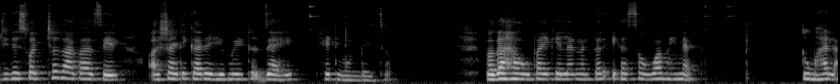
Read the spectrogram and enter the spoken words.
जिथे स्वच्छ जागा असेल अशा ठिकाणी हे मीठ जे आहे हे ठेवून द्यायचं. बघा हा उपाय केल्यानंतर एका सव्वा महिन्यात तुम्हाला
